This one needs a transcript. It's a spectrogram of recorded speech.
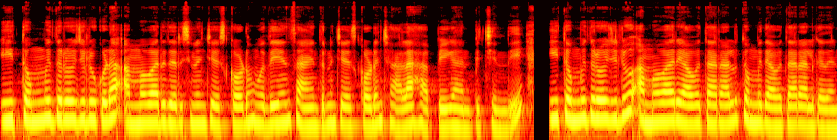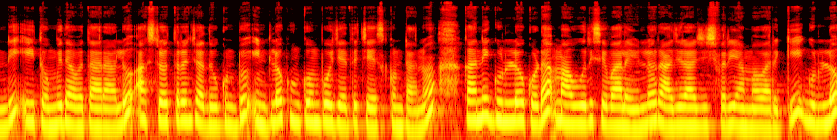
ఈ తొమ్మిది రోజులు కూడా అమ్మవారి దర్శనం చేసుకోవడం ఉదయం సాయంత్రం చేసుకోవడం చాలా హ్యాపీగా అనిపించింది. ఈ తొమ్మిది రోజులు అమ్మవారి అవతారాలు తొమ్మిది అవతారాలు కదండి. ఈ తొమ్మిది అవతారాలు అష్టోత్తరం చదువుకుంటూ ఇంట్లో కుంకుమ పూజ అయితే చేసుకుంటాను. కానీ గుళ్ళో కూడా మా ఊరి శివాలయంలో రాజరాజేశ్వరి అమ్మవారికి గుళ్ళో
